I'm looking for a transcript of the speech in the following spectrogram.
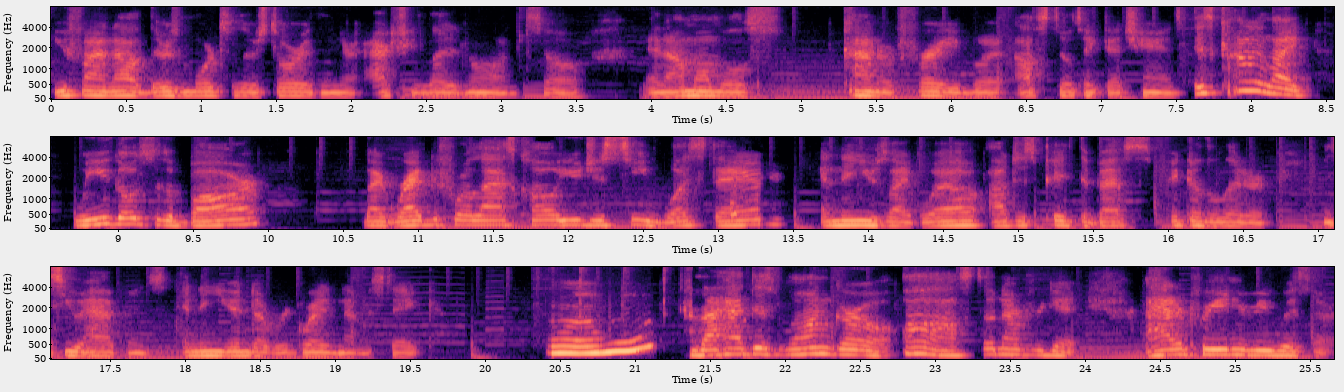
you find out there's more to their story than they're actually letting on. So, and I'm almost kind of afraid, but I'll still take that chance. It's kind of like when you go to the bar, like right before last call, you just see what's there, and then you're like, well, I'll just pick the best pick of the litter and see what happens, and then you end up regretting that mistake. Mm-hmm. Cause I had this one girl, oh, I'll still never forget. I had a pre-interview with her.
